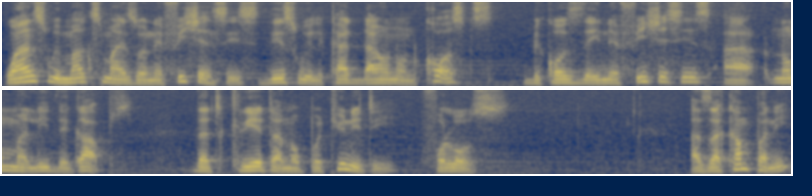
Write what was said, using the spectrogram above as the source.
Once we maximize on efficiencies, this will cut down on costs because the inefficiencies are normally the gaps that create an opportunity for loss. As a company,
